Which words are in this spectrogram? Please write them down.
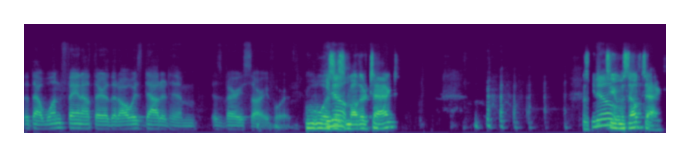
that that one fan out there that always doubted him is very sorry for it. Was You his know- mother tagged? Was You know- he himself tagged?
